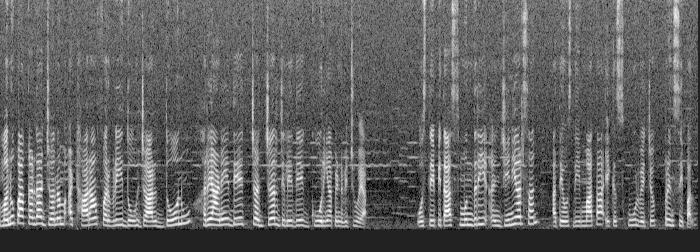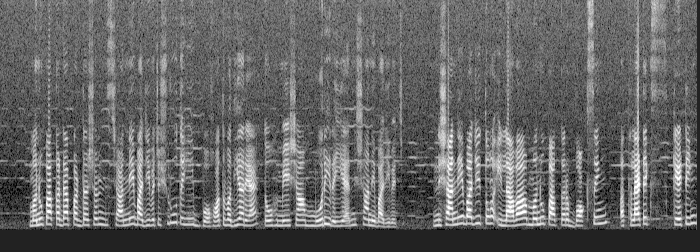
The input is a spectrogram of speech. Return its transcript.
ਮਨੂ ਪਾਕਰ ਦਾ ਜਨਮ 18 ਫਰਵਰੀ 2002 ਨੂੰ ਹਰਿਆਣੇ ਦੇ ਝੱਜਰ ਜ਼ਿਲ੍ਹੇ ਦੇ ਗੋਰੀਆਂ ਪਿੰਡ ਵਿੱਚ ਹੋਇਆ। ਉਸ ਦੇ ਪਿਤਾ ਸਮੁੰਦਰੀ ਇੰਜੀਨੀਅਰ ਸਨ ਅਤੇ ਉਸ ਦੀ ਮਾਤਾ ਇੱਕ ਸਕੂਲ ਵਿੱਚ ਪ੍ਰਿੰਸੀਪਲ। ਮਨੂ ਪਾਕਰ ਦਾ ਪ੍ਰਦਰਸ਼ਨ ਨਿਸ਼ਾਨੇਬਾਜ਼ੀ ਵਿੱਚ ਸ਼ੁਰੂ ਤੋਂ ਹੀ ਬਹੁਤ ਵਧੀਆ ਰਿਹਾ ਹੈ ਉਹ ਹਮੇਸ਼ਾ ਮੋਰੀ ਰਹੀ ਹੈ ਨਿਸ਼ਾਨੇਬਾਜ਼ੀ ਵਿੱਚ। ਨਿਸ਼ਾਨੇਬਾਜ਼ੀ ਤੋਂ ਇਲਾਵਾ Manu Bhaker boxing, athletics, skating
